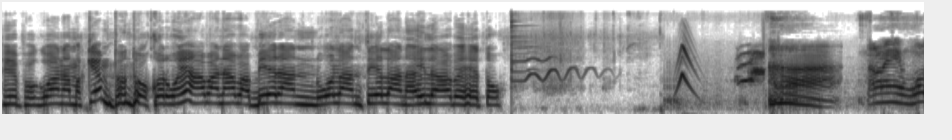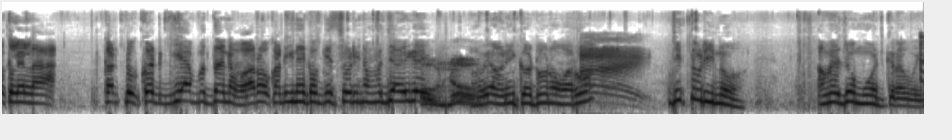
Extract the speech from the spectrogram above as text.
હે ભગવાન આમાં કેમ ધંધો કરવો? હે આવા ને આવા બેરાન ઓલાન તેલાન હૈલા આવે હે તો. તમે મોકલેલા કટ કટ ગયા બધાને વારો કાઢી નાખો કિશોરીને મજા આવી ગઈ. હવે અણી કઢોનો વારો. જીતુડીનો. હવે જો મોજ કરાવું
